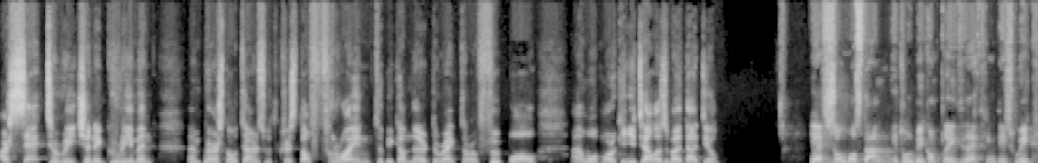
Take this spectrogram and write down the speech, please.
are set to reach an agreement and personal terms with Christoph Freund to become their director of football. And uh, what more can you tell us about that deal? Yes, it's almost done. It will be completed, I think, this week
